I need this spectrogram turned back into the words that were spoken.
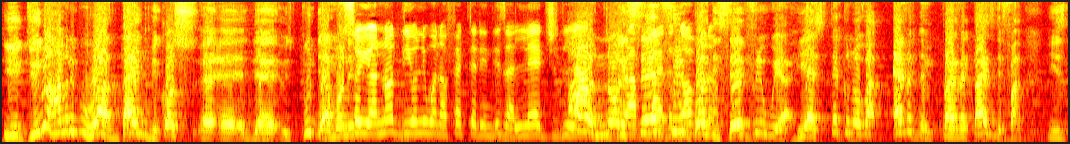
You, do you know how many people who have died because uh, uh, they put their money? So you are not the only one affected in this alleged land oh, no, grab it's by the governor? It's everywhere. He has taken over everything, privatized the family. He's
